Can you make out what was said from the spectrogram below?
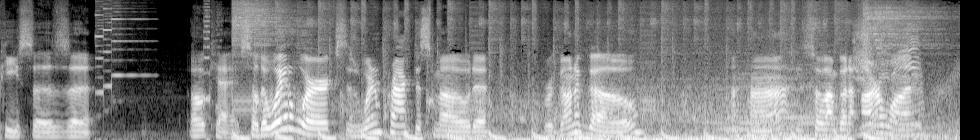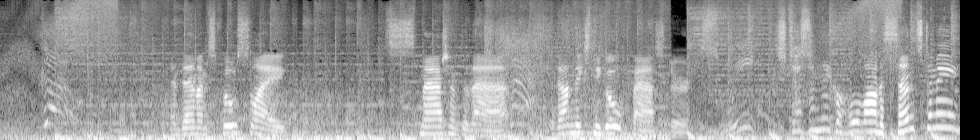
pieces. Uh, okay, so the way it works is we're in practice mode. we're gonna go. Uh-huh, so I'm gonna R1. And then I'm supposed to, like, smash into that. That makes me go faster. Sweet. Which doesn't make a whole lot of sense to me.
